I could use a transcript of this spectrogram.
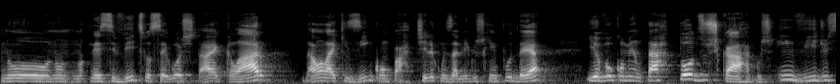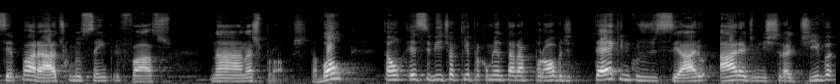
no, no, nesse vídeo, se você gostar, é claro. Dá um likezinho, compartilha com os amigos quem puder. E eu vou comentar todos os cargos em vídeos separados, como eu sempre faço na, nas provas, tá bom? Então, esse vídeo aqui é para comentar a prova de técnico judiciário, área administrativa,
